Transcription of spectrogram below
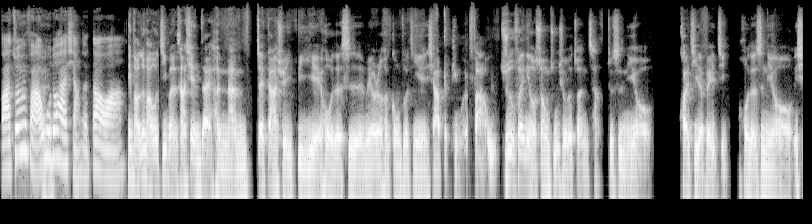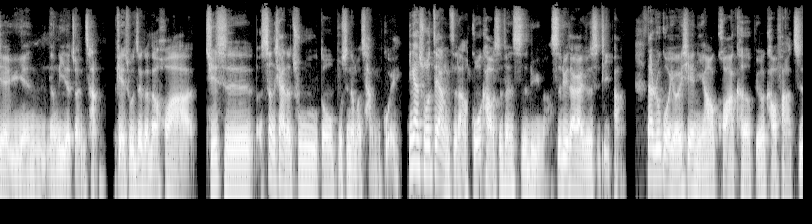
法遵法务都还想得到啊。你法遵法务基本上现在很难在大学一毕业，或者是没有任何工作经验下被评为法务，除非你有双主修的专长，就是你有。会计的背景，或者是你有一些语言能力的转场，撇除这个的话，其实剩下的出路都不是那么常规。应该说这样子啦，国考是分思律嘛，思律大概就是十几趴。那如果有一些你要跨科，比如说考法制，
